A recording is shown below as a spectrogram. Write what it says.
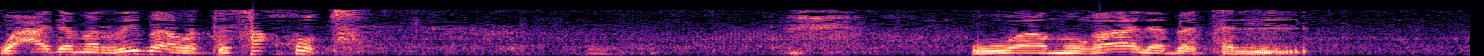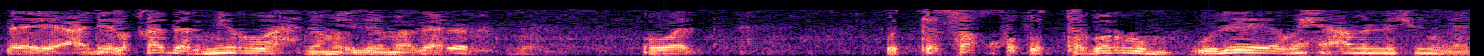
وعدم الرضا والتسخط. ومغالبة ال... يعني القدر مرة زي ما قال. والتسخط والتبرم. وليه وإحنا عملنا شنو؟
